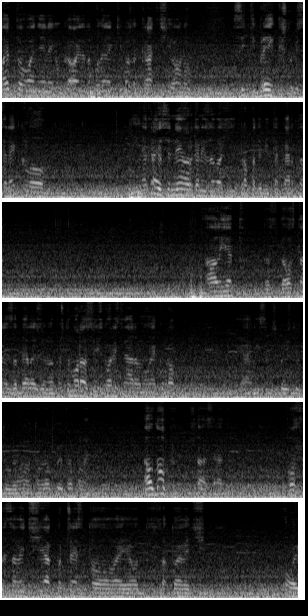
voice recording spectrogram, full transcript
letovanje, nego kao ajde da bude neki možda kraći, ono, city break, što bi se reklo, I na kraju se ne organizovah i propade mi ta karta. Ali eto, da, da ostane zabeleženo, pošto mora da se iskoristi naravno u nekom roku. Ja nisam iskoristio tu, u tom roku i propala Ali dobro, šta da se radi. Posle sam već jako često, ovaj, od, sad to je već, ovaj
